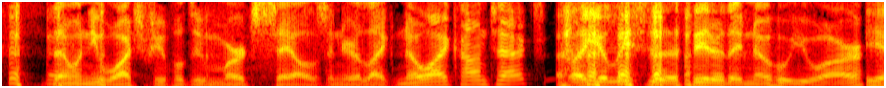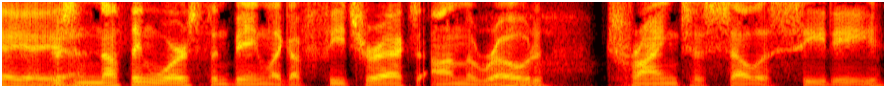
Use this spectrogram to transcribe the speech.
then when you watch people do merch sales, and you're like, no eye contact. Like at least at the theater, they know who you are. Yeah, yeah, There's yeah. nothing worse than being like a feature act on the road. Trying to sell a CD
